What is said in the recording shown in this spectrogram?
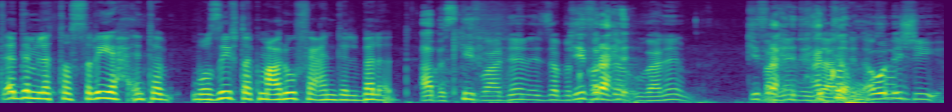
تقدم للتصريح أنت وظيفتك معروفة عند البلد. آه بس كيف؟ وبعدين إذا كيف رح- بتقدم وبعدين كيف رح بعدين يتحكموا أول شيء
